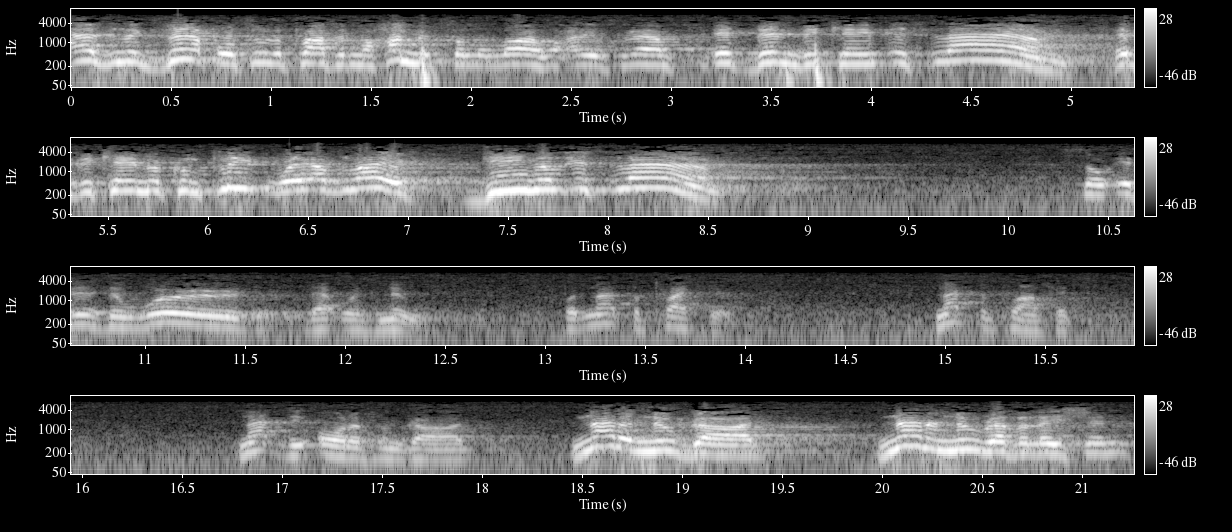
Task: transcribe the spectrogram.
as an example through the Prophet Muhammad sallallahu alaihi wasallam, it then became Islam. It became a complete way of life, Deen al-Islam. So it is the word that was new, but not the practice, not the prophets, not the order from God, not a new God, not a new revelation,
